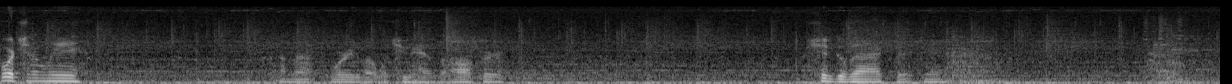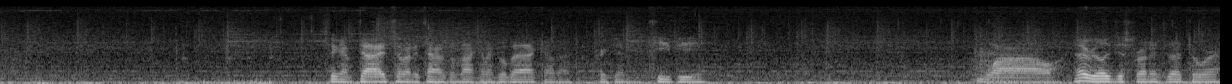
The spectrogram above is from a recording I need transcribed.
Unfortunately, I'm not worried about what you have to offer. I should go back, but yeah. I think I've died so many times I'm not gonna go back on a freaking TP. Wow. Did I really just run into that door?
